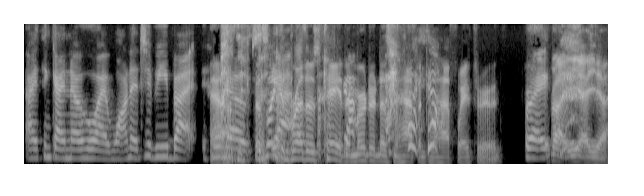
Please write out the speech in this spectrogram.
I think I know who I want it to be, but who Yeah. knows? It's like Yeah, the Brothers K. The murder doesn't happen until halfway through. right? Right. Yeah. Yeah.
